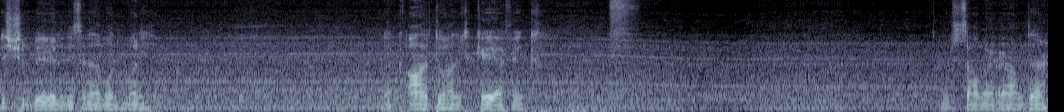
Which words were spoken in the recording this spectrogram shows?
This should be a really decent amount of money. Like under 200k I think. Or somewhere around there.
